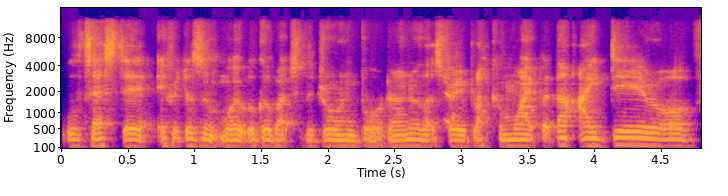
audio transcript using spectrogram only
we'll test it. If it doesn't work, we'll go back to the drawing board. I know that's very black and white, but that idea of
